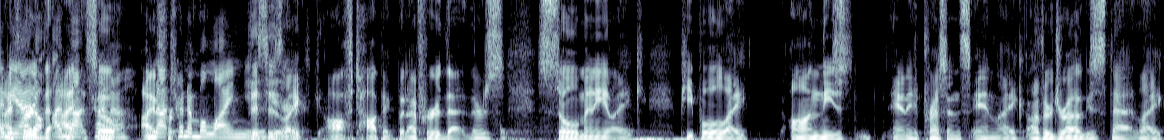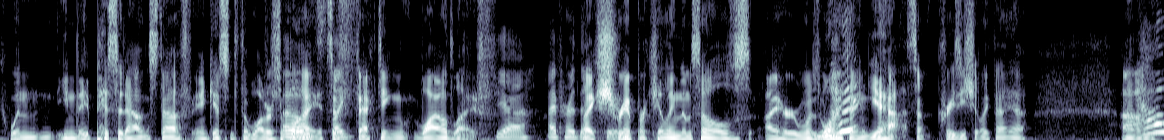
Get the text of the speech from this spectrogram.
I've mean, I that, I'm I- not so trying to. I'm I've not heard- trying to malign you. this is like off topic, but I've heard that there's so many like people like on these antidepressants and like other drugs that like when you know, they piss it out and stuff and it gets into the water supply, Oh, it's it's, like- affecting wildlife. Yeah, I've heard that. Like too. shrimp are killing themselves. I heard was one thing. Yeah, some crazy shit like that. Yeah. Um, How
